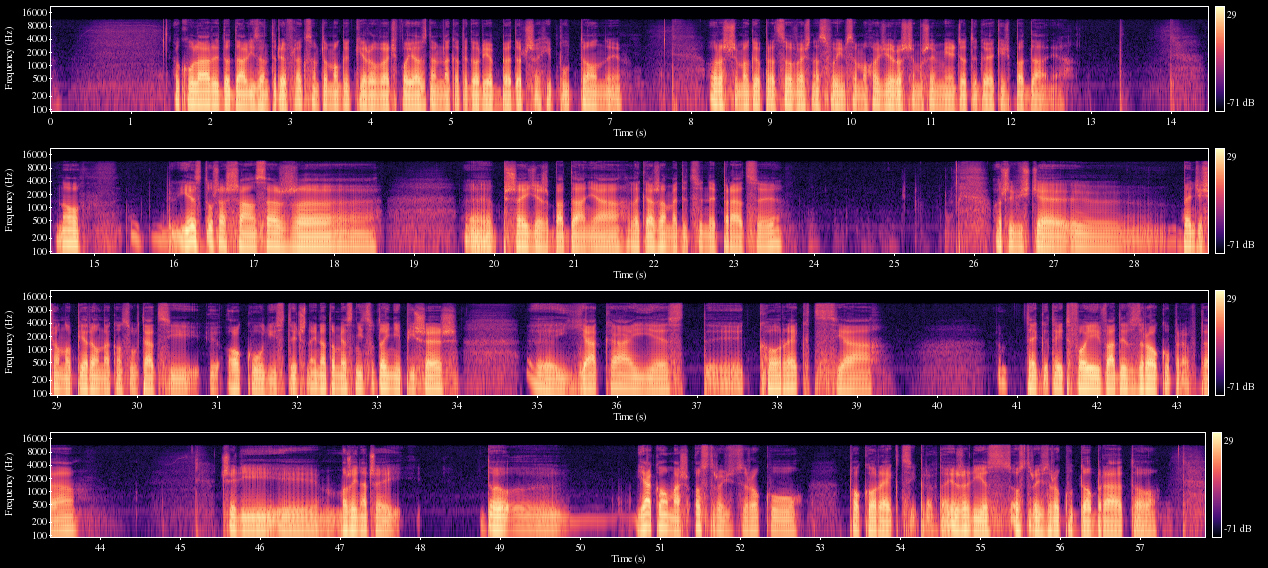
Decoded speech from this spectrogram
okulary dodali z antyrefleksem, to mogę kierować pojazdem na kategorię B do 3,5 tony oraz czy mogę pracować na swoim samochodzie oraz czy muszę mieć do tego jakieś badania. No, jest duża szansa, że e, przejdziesz badania lekarza medycyny pracy. Oczywiście y, będzie się on opierał na konsultacji okulistycznej, natomiast nic tutaj nie piszesz, y, jaka jest korekcja te, tej twojej wady wzroku, prawda? Czyli y, może inaczej, do, jaką masz ostrość wzroku po korekcji, prawda? Jeżeli jest ostrość wzroku dobra, to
